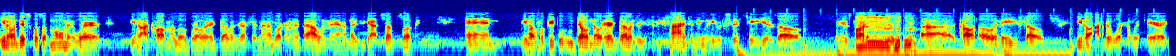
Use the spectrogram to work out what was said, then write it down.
You know, and this was a moment where, you know, I called my little bro Eric Bellinger. I said, man, I'm working on this album, man. I know you got something for me. And you know, for people who don't know, Eric Bellinger used to be signed to me when he was 15 years old. He was part of a group uh, called O and E. So, you know, I've been working with Eric,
